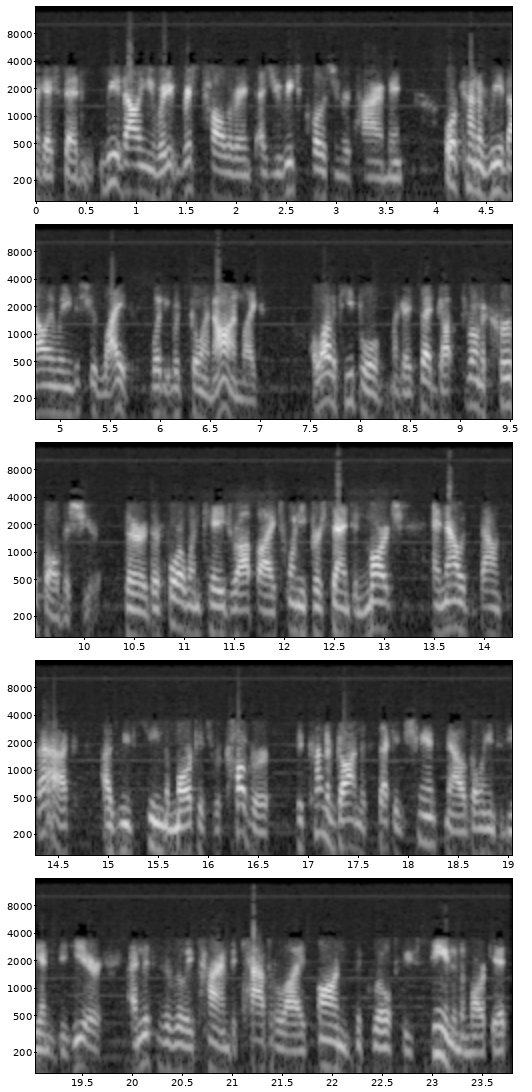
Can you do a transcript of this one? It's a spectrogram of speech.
like I said, reevaluating risk tolerance as you reach closer to retirement, or kind of reevaluating just your life, what, what's going on. Like, a lot of people, like I said, got thrown a curveball this year. Their their 401k dropped by 20% in March, and now it's bounced back as we've seen the markets recover. They've kind of gotten a second chance now going into the end of the year, and this is a really time to capitalize on the growth we've seen in the market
